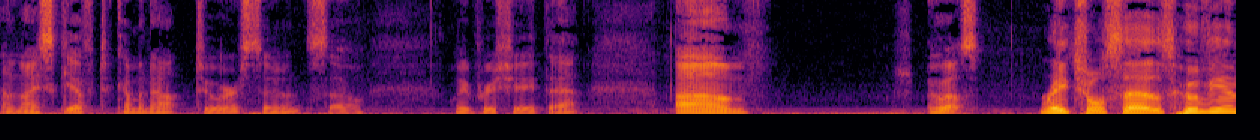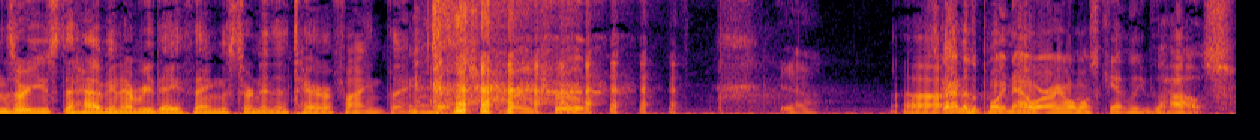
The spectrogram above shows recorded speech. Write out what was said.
a nice gift coming out to her soon. So we appreciate that. Um, who else? Rachel says Whovians are used to having everyday things turn into terrifying things. That's Very true. Yeah. it's kind of the point now where I almost can't leave the house.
